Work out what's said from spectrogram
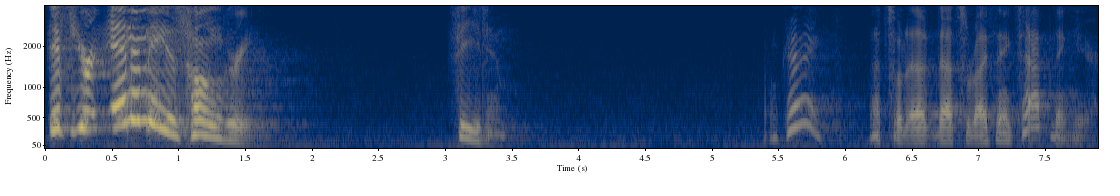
if your enemy is hungry, feed him. Okay, that's what, I, that's what I think is happening here.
